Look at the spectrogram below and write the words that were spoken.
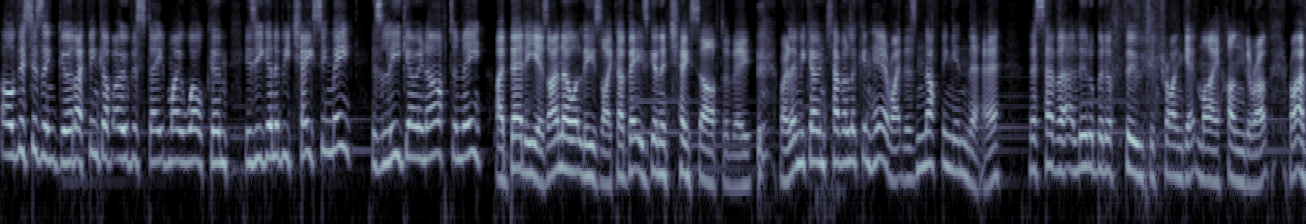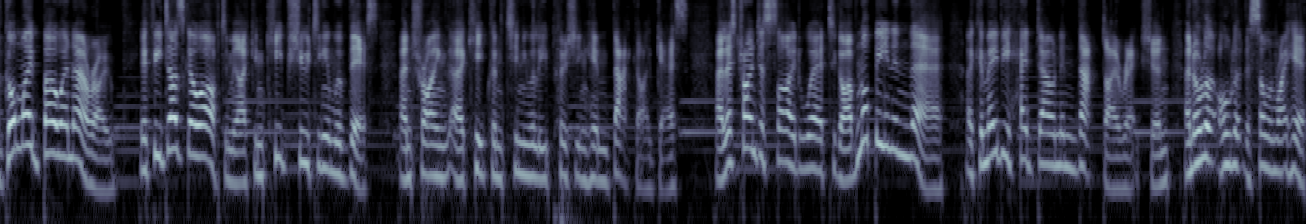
Oh, this isn't good. I think I've overstayed my welcome. Is he going to be chasing me? Is Lee going after me? I bet he is. I know what Lee's like. I bet he's going to chase after me. Right, let me go and have a look in here. Right, there's nothing in there. Let's have a, a little bit of food to try and get my hunger up. Right, I've got my bow and arrow. If he does go after me, I can keep shooting him with this and try and uh, keep continually pushing him back, I guess. Uh, let's try and decide where to go. I've not been in there. I can maybe head down in that direction. And oh look, oh look, there's someone right here.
